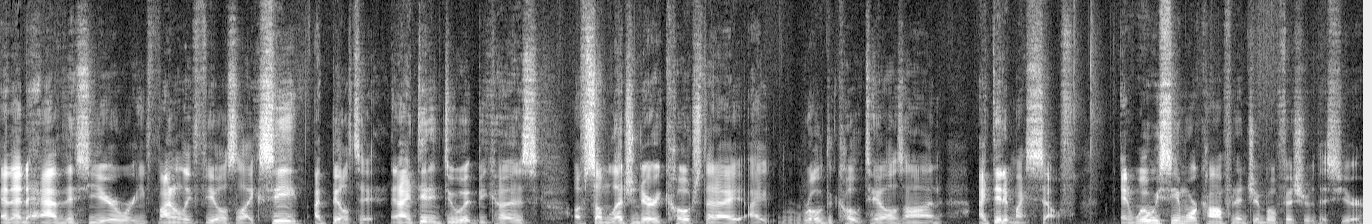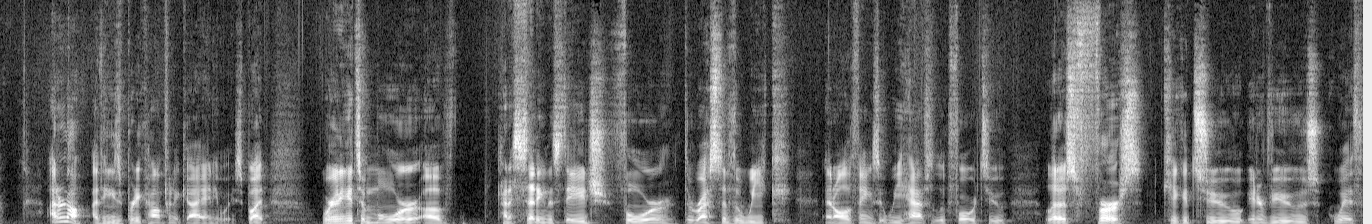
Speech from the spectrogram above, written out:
And then to have this year where he finally feels like, see, I built it. And I didn't do it because of some legendary coach that I, I rode the coattails on. I did it myself. And will we see a more confident Jimbo Fisher this year? I don't know. I think he's a pretty confident guy, anyways. But we're going to get to more of kind of setting the stage for the rest of the week and all the things that we have to look forward to. Let us first kick it to interviews with,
